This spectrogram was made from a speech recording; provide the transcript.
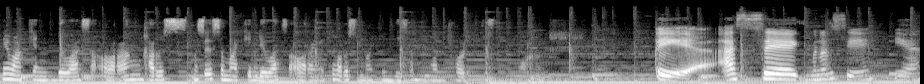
ini makin dewasa orang harus maksudnya semakin dewasa orang itu harus semakin bisa mengontrol itu semua. Iya asik. Bener sih. Iya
